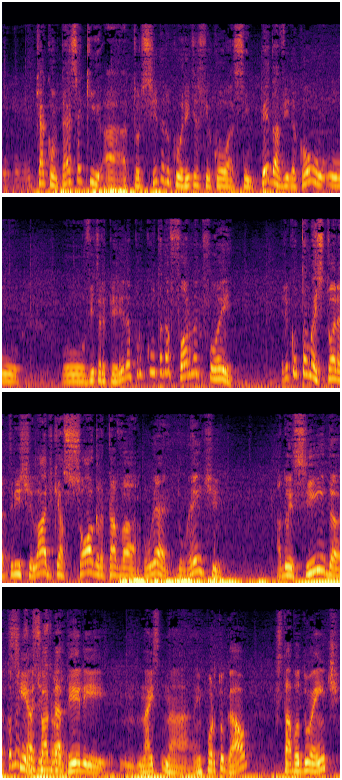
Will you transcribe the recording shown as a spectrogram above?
o, que acontece é que a, a torcida do Corinthians ficou assim, pé da vida com o, o, o Vitor Pereira por conta da forma que foi. Ele contou uma história triste lá de que a sogra tava, como é? Doente? Adoecida? Como é Sim, que a sogra história? dele na, na- em Portugal estava doente,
